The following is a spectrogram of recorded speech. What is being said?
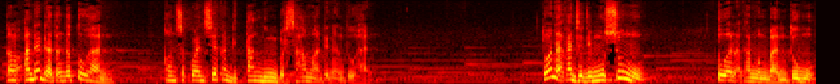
Kalau Anda datang ke Tuhan, konsekuensi akan ditanggung bersama dengan Tuhan. Tuhan akan jadi musuhmu. Tuhan akan membantumu.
